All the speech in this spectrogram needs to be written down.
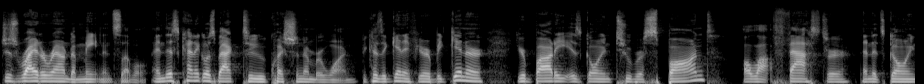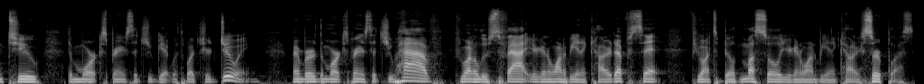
just right around a maintenance level. And this kind of goes back to question number one. Because again, if you're a beginner, your body is going to respond a lot faster than it's going to the more experience that you get with what you're doing. Remember, the more experience that you have, if you want to lose fat, you're going to want to be in a calorie deficit. If you want to build muscle, you're going to want to be in a calorie surplus.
